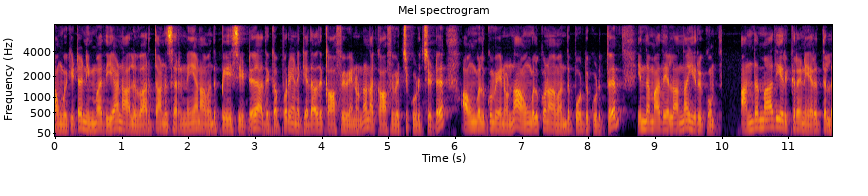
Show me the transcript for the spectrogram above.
அவங்கக்கிட்ட நிம்மதியாக நாலு வார்த்தை அனுசரணையாக நான் வந்து பேசிவிட்டு அதுக்கப்புறம் எனக்கு ஏதாவது காஃபி வேணும்னா நான் காஃபி வச்சு குடிச்சிட்டு அவங்களுக்கும் வேணும்னா அவங்களுக்கும் நான் வந்து போட்டு கொடுத்து இந்த மாதிரியெல்லாம் தான் இருக்கும். அந்த மாதிரி இருக்கிற நேரத்தில்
